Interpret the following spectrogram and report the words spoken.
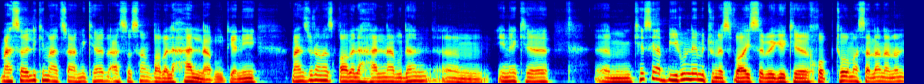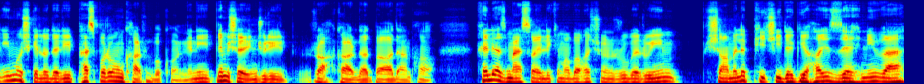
مسائلی که مطرح می‌کرد اساسا قابل حل نبود. یعنی منظورم از قابل حل نبودن اینه که کسی از بیرون نمی‌تونست وایسه بگه که خب تو مثلا الان این مشکل رو داری پس برو اون کار رو بکن. یعنی نمیشه اینجوری راهکار داد به آدم ها خیلی از مسائلی که ما باهاشون روبرویم شامل پیچیدگی های ذهنی و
